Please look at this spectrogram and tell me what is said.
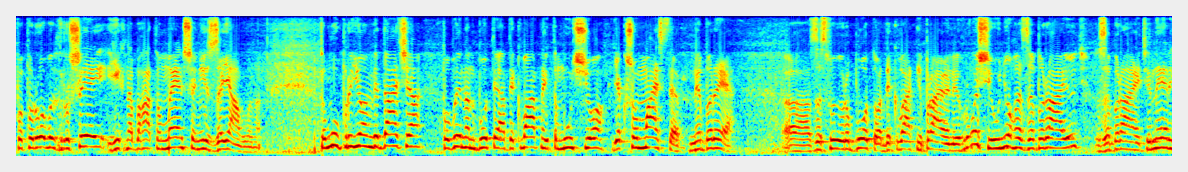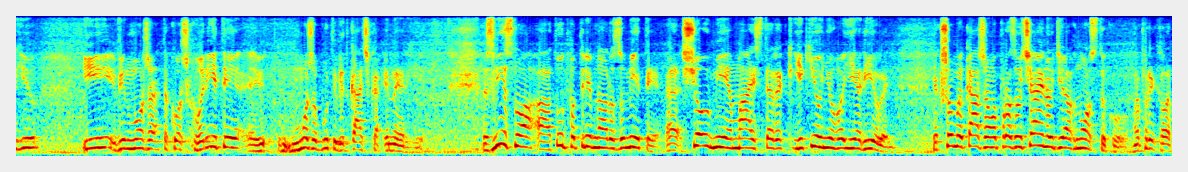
паперових грошей їх набагато менше, ніж заявлено. Тому прийом віддача повинен бути адекватний, тому що якщо майстер не бере е, за свою роботу адекватні правильні гроші, у нього забирають, забирають енергію, і він може також хворіти, е, може бути відкачка енергії. Звісно, тут потрібно розуміти, е, що вміє майстер, який у нього є рівень. Якщо ми кажемо про звичайну діагностику, наприклад,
